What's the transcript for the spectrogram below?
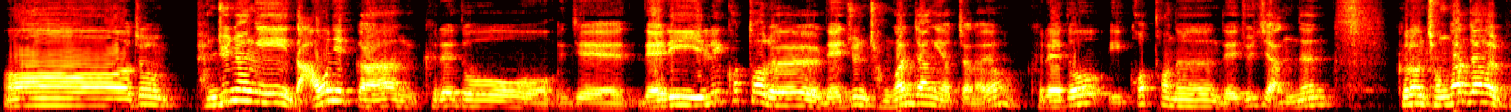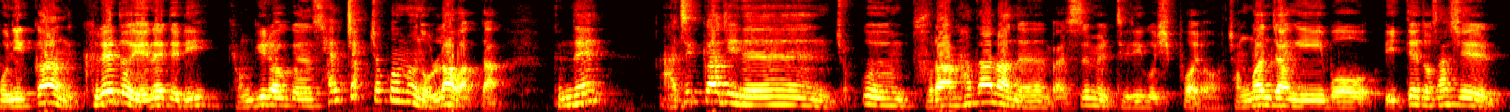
어, 좀, 변준영이 나오니까, 그래도, 이제, 내리 1, 2쿼터를 내준 정관장이었잖아요. 그래도 이 쿼터는 내주지 않는 그런 정관장을 보니까, 그래도 얘네들이 경기력은 살짝 조금은 올라왔다. 근데, 아직까지는 조금 불안하다라는 말씀을 드리고 싶어요. 정관장이 뭐, 이때도 사실,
